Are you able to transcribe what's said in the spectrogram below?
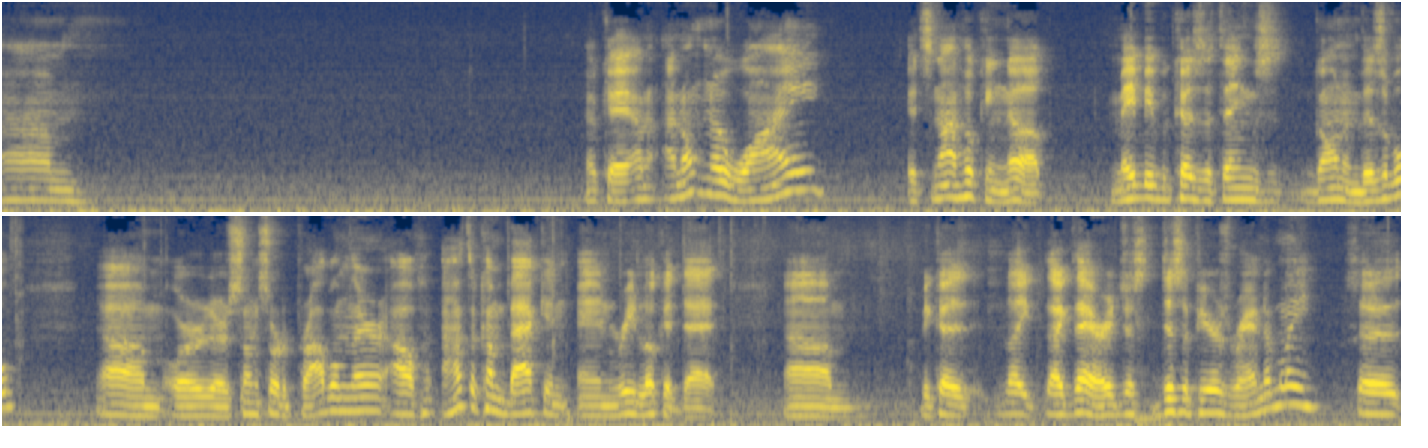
Um, okay, I, I don't know why it's not hooking up. Maybe because the thing's gone invisible. Um, or there's some sort of problem there. I'll I have to come back and, and relook at that. Um, because like like there it just disappears randomly. So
